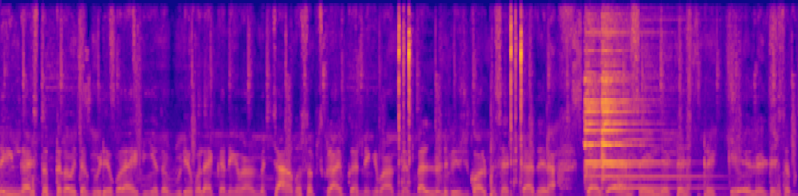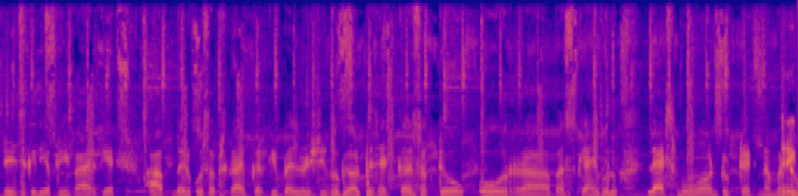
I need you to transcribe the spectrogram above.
लेकिन गाइज़ तब तक अभी तक वीडियो को लाइक नहीं है तो वीडियो को लाइक करने के बाद में चैनल को सब्सक्राइब करने के बाद में बेल नोटिफिकेशन कॉल पर सेट कर देना। गाइज़ ऐसे ही लेटेस्ट ट्रिक के लेटेस्ट अपडेट्स के लिए फ्री फायर के आप मेरे को सब्सक्राइब करके बेल नोटिफिकेशन को भी ऑल पे सेट कर सकते हो और बस क्या ही बोलूँ let's move on to trick number trick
